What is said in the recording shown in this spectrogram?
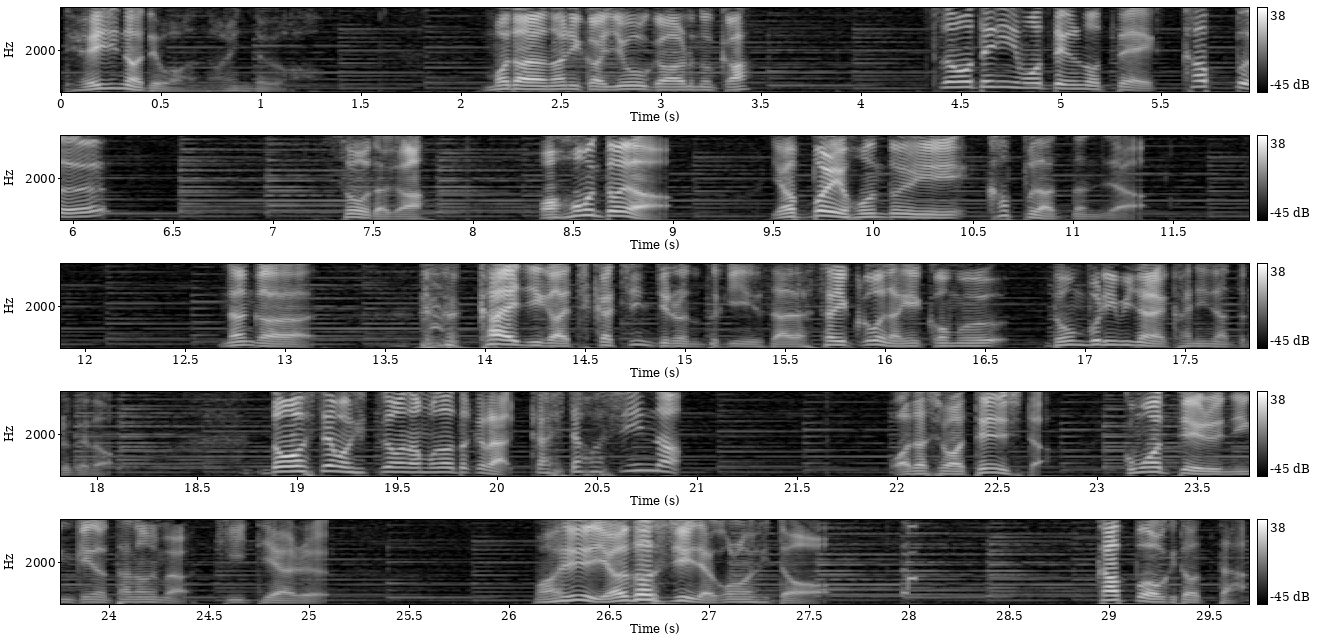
手品ではないんだが。まだ何か用があるのか？その手に持ってるのってカップ？そうだが。あ、本当や。やっぱり本当にカップだったんじゃ。なんか、カイジが地下チンチロの時にさ、サイコを投げ込む丼みたいな感じになってるけど。どうしても必要なものだから貸してほしいの。私は天使だ。困っている人間の頼みは聞いてやる。マジで優しいだ、この人。カップを受け取った。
